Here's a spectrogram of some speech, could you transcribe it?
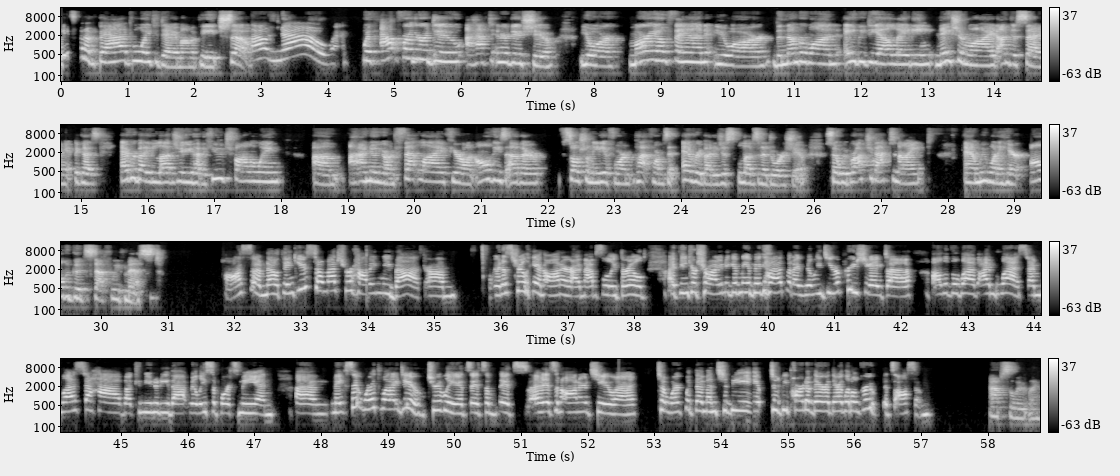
He's been a bad boy today, Mama Peach. So, oh no! Without further ado, I have to introduce you. Your Mario fan. You are the number one ABDL lady nationwide. I'm just saying it because everybody loves you. You have a huge following. Um, I know you're on FetLife. You're on all these other social media form platforms that everybody just loves and adores you. So we brought you back tonight and we want to hear all the good stuff we've missed. Awesome. No, thank you so much for having me back. Um, it is truly an honor. I'm absolutely thrilled. I think you're trying to give me a big head, but I really do appreciate uh, all of the love. I'm blessed. I'm blessed to have a community that really supports me and um, makes it worth what I do. Truly, it's it's a it's uh, it's an honor to uh, to work with them and to be to be part of their their little group. It's awesome. Absolutely.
